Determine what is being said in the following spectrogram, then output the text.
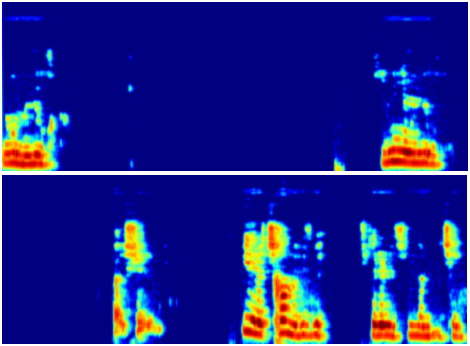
Oğlum ölüyor. Yeminle ölüyorum. Ya şöyle bir yere çıkalım da biz bir şu derenin üstünden bir içelim.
